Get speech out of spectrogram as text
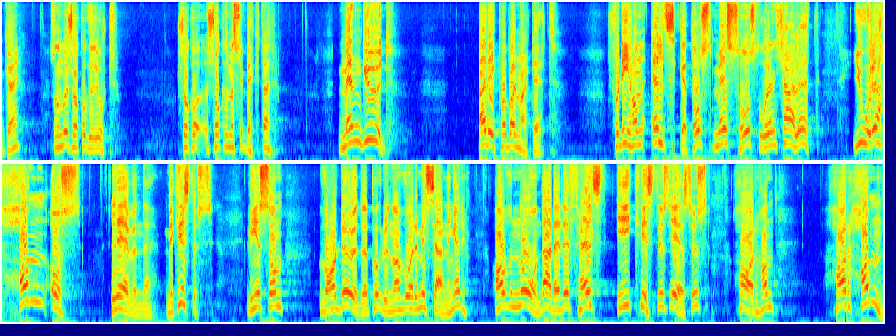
Ok? Så nå må du se hva Gud har gjort. Se, se hva som er subjektet her. Men Gud er rik på barmhjertighet. Fordi Han elsket oss med så stor en kjærlighet, gjorde Han oss levende med Kristus. Vi som var døde på grunn av våre misgjerninger. Av nåde er dere frelst i Kristus Jesus. Har han Har han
